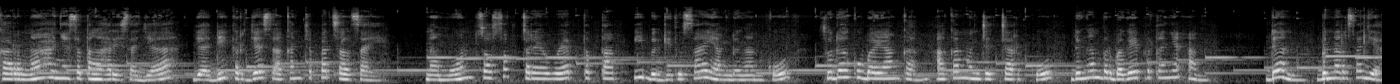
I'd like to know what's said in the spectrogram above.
Karena hanya setengah hari saja, jadi kerja seakan cepat selesai. Namun, sosok cerewet tetapi begitu sayang denganku sudah aku bayangkan akan mencecarku dengan berbagai pertanyaan. Dan benar saja,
